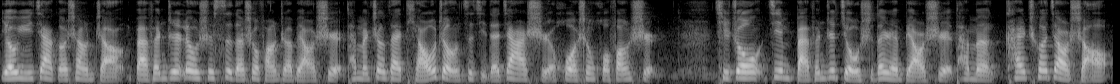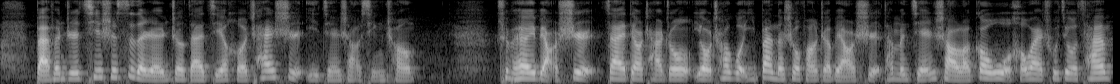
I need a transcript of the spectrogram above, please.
由于价格上涨，百分之六十四的受访者表示他们正在调整自己的驾驶或生活方式，其中近百分之九十的人表示他们开车较少，百分之七十四的人正在结合差事以减少行程。崔培伟表示，在调查中有超过一半的受访者表示他们减少了购物和外出就餐。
